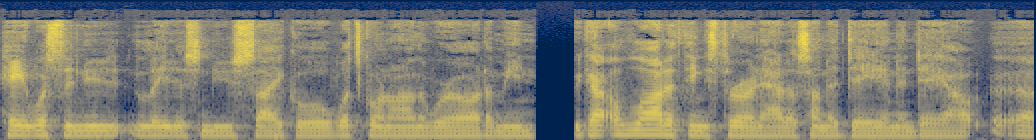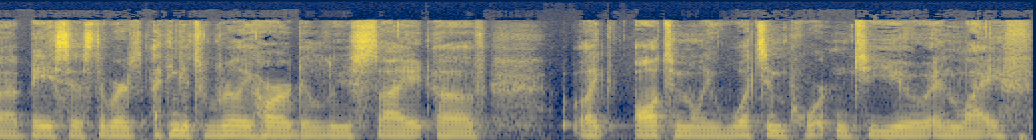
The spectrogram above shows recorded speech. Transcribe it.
hey, what's the new latest news cycle? What's going on in the world? I mean, we got a lot of things thrown at us on a day in and day out uh, basis. Where I think it's really hard to lose sight of like ultimately what's important to you in life.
